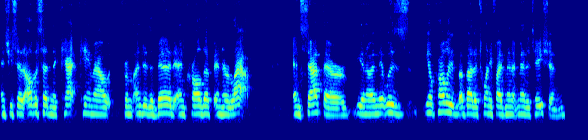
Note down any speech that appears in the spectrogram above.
and she said all of a sudden a cat came out from under the bed and crawled up in her lap and sat there, you know, and it was, you know, probably about a 25 minute meditation.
